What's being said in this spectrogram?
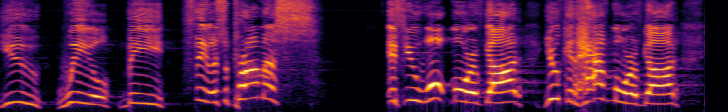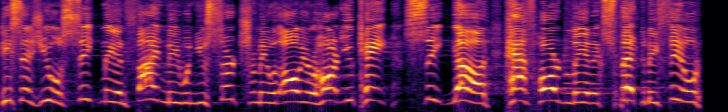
You will be filled. It's a promise. If you want more of God, you can have more of God. He says, You will seek me and find me when you search for me with all your heart. You can't seek God half heartedly and expect to be filled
